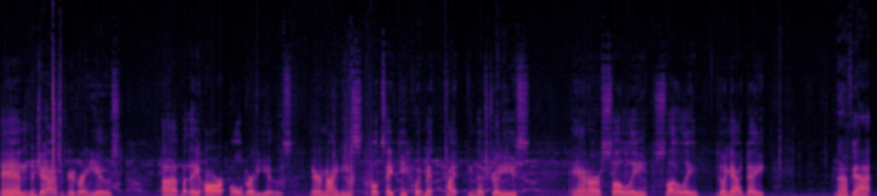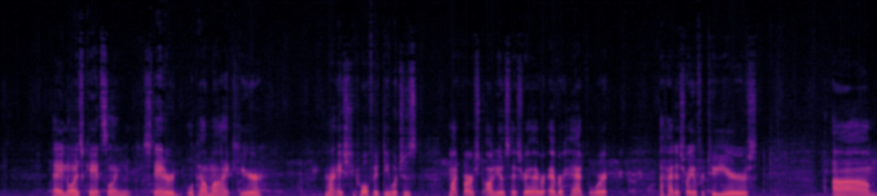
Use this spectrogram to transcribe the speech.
And the Jedis are good radios, uh, but they are old radios. They're 90s public safety equipment type industrial use and are slowly, slowly going out of date. Now I've got a noise canceling standard lapel mic here for my HT1250, which is my first audio accessory I ever, ever had for it. I've had this radio for two years. Um,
